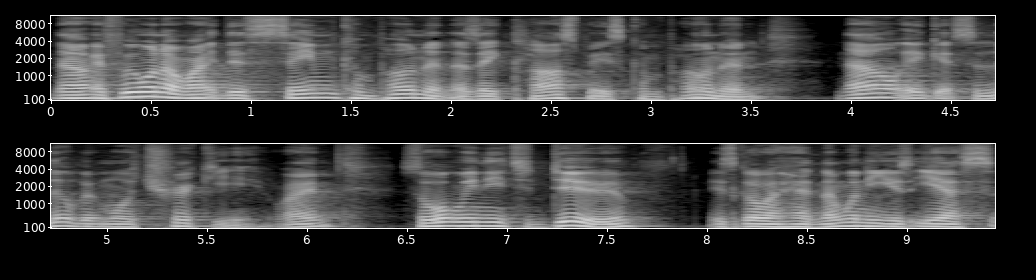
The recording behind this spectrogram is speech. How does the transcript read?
Now if we want to write this same component as a class-based component now it gets a little bit more tricky right? So what we need to do is go ahead and I'm going to use ES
